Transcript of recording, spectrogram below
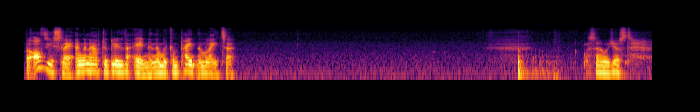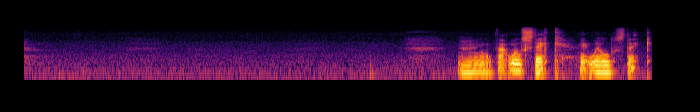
But obviously I'm going to have to glue that in and then we can paint them later. So we just and that will stick. It will stick.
